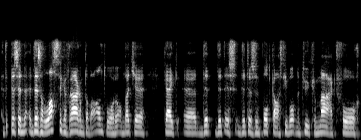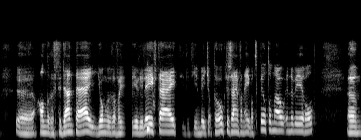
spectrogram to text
het is, een, het is een lastige vraag om te beantwoorden, omdat je, kijk, eh, dit, dit, is, dit is een podcast die wordt natuurlijk gemaakt voor eh, andere studenten, hè, jongeren van jullie leeftijd, dat die een beetje op de hoogte zijn van, hé, hey, wat speelt er nou in de wereld? Ehm, maar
